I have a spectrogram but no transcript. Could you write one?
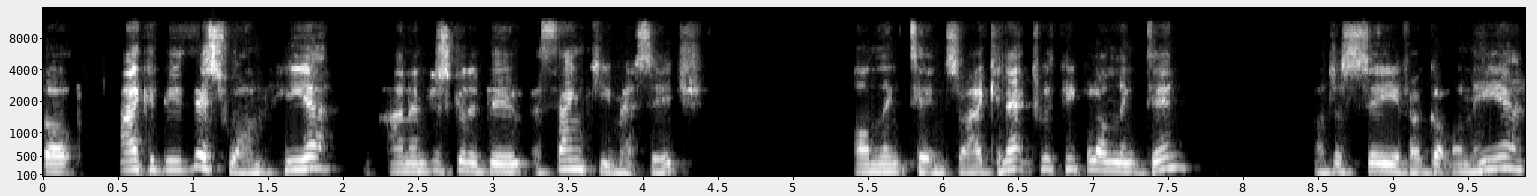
so I could do this one here, and I'm just going to do a thank you message on LinkedIn. So I connect with people on LinkedIn. I'll just see if I've got one here.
